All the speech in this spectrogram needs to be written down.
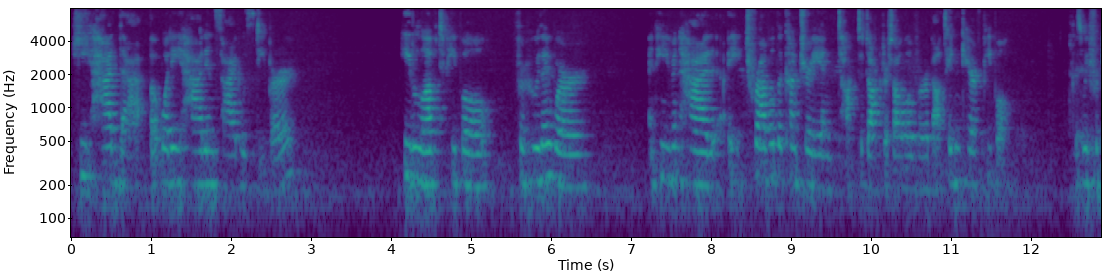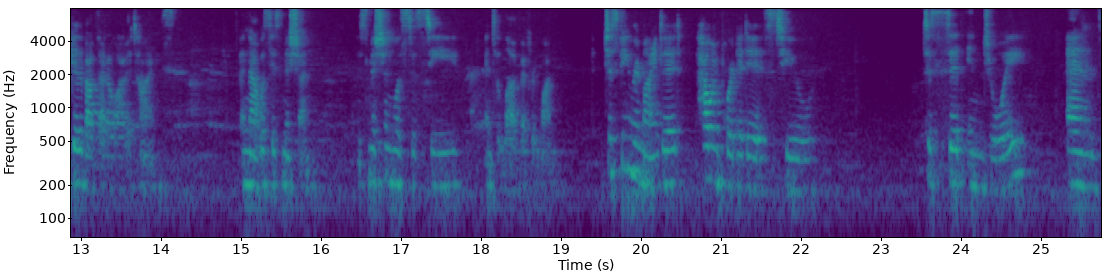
He had that, but what he had inside was deeper. He loved people for who they were, and he even had, he traveled the country and talked to doctors all over about taking care of people, because we forget about that a lot of times. And that was his mission. His mission was to see and to love everyone. Just being reminded how important it is to to sit in joy and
